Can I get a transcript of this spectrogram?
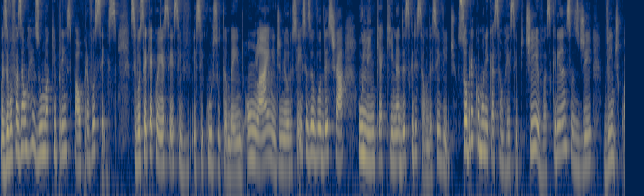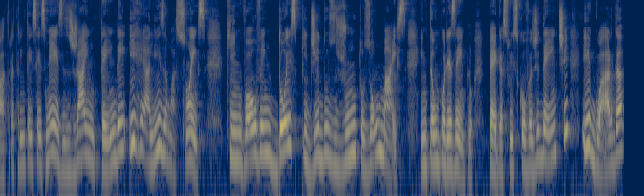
Mas eu vou fazer um resumo aqui principal para vocês. Se você quer conhecer esse, esse curso também online de neurociências, eu vou deixar o link aqui na descrição desse vídeo. Sobre a comunicação receptiva, as crianças crianças de 24 a 36 meses já entendem e realizam ações que envolvem dois pedidos juntos ou mais. Então, por exemplo, pega sua escova de dente e guarda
